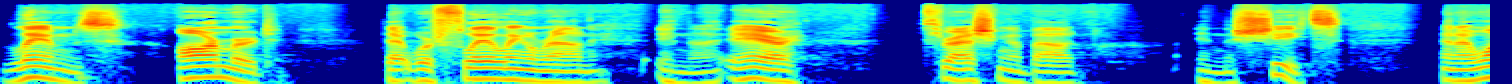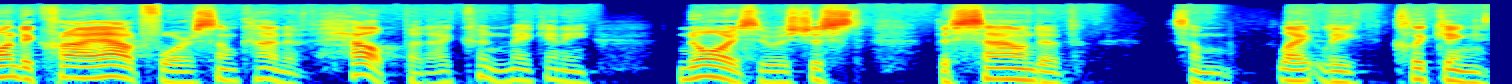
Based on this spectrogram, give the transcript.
limbs, armored, that were flailing around in the air, thrashing about in the sheets. And I wanted to cry out for some kind of help, but I couldn't make any noise. It was just the sound of some lightly clicking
